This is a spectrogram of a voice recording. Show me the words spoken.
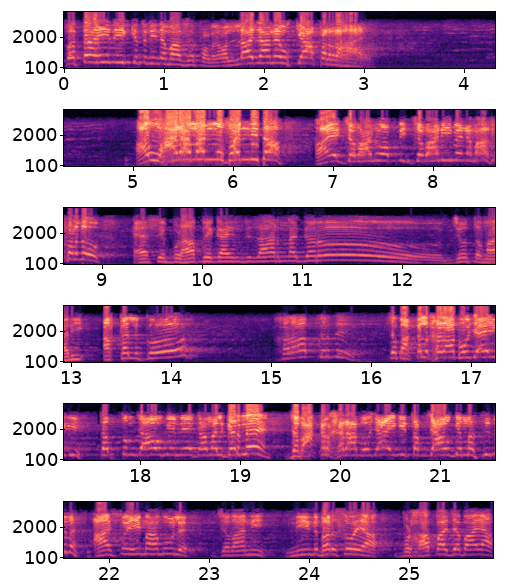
پتہ ہی نہیں کتنی نمازیں پڑھ رہا اللہ جانے وہ کیا پڑھ رہا ہے۔ او حرمن مفندا آئے جوانوں، اپنی جوانی میں نماز پڑھ دو۔ ایسے بڑھاپے کا انتظار نہ کرو جو تمہاری عقل کو خراب کر دے۔ جب عقل خراب ہو جائے گی، تب تم جاؤ گے نیک عمل کرنے۔ جب عقل خراب ہو جائے گی، تب جاؤ گے مسجد میں۔ آج تو یہی معمول ہے۔ جوانی نیند بھر سویا، بڑھاپا جب آیا،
